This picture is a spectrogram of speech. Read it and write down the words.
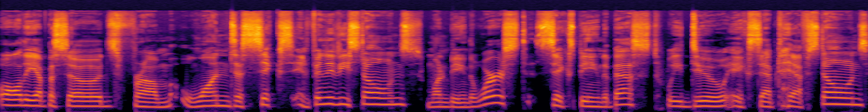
all the episodes from one to six Infinity Stones, one being the worst, six being the best. We do accept half stones.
